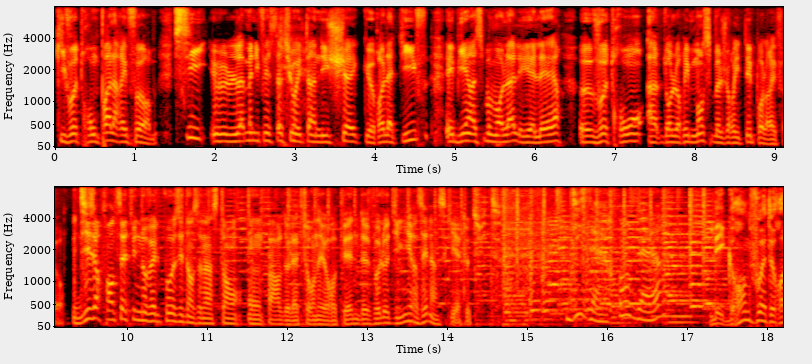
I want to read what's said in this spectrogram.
qui voteront pas la réforme. Si euh, la manifestation est un échec relatif, eh bien, à ce moment-là, les LR euh, voteront dans leur immense majorité pour la réforme. 10h37, une nouvelle pause et dans un instant, on parle de la tournée européenne de Volodymyr Zelensky. À tout de suite. 10h, 11h. Les grandes voix d'Europe.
